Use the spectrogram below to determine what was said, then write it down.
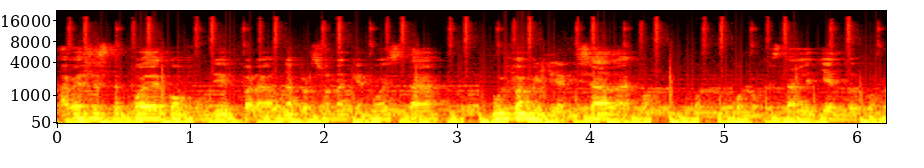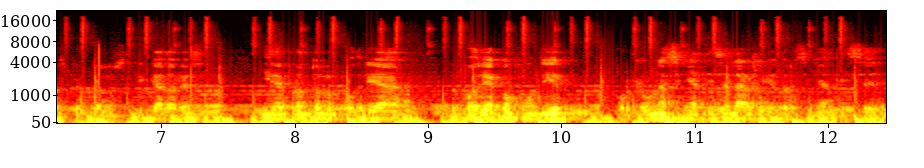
a veces te puede confundir para una persona que no está muy familiarizada con, lo que está leyendo con respecto a los indicadores y de pronto lo podría, lo podría confundir porque una señal dice largo y otra señal dice,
